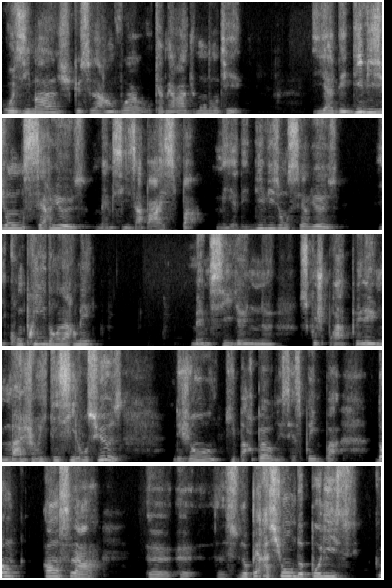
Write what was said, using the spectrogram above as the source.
aux images que cela renvoie aux caméras du monde entier. Il y a des divisions sérieuses, même s'ils n'apparaissent pas, mais il y a des divisions sérieuses, y compris dans l'armée, même s'il y a une, ce que je pourrais appeler une majorité silencieuse, des gens qui par peur ne s'expriment pas. Donc, en cela, euh, euh, l'opération de police que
